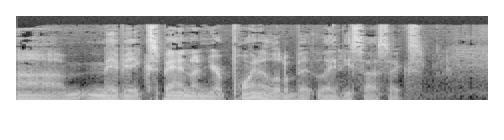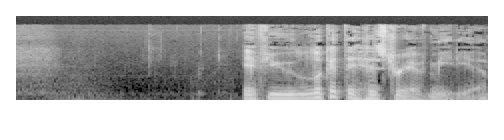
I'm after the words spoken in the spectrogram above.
um, maybe expand on your point a little bit lady sussex. If you look at the history of media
